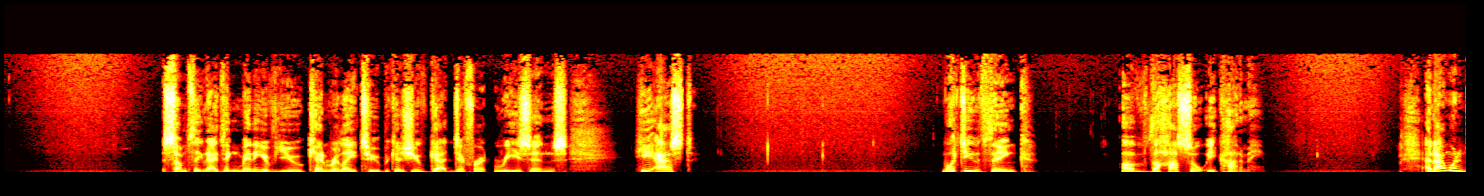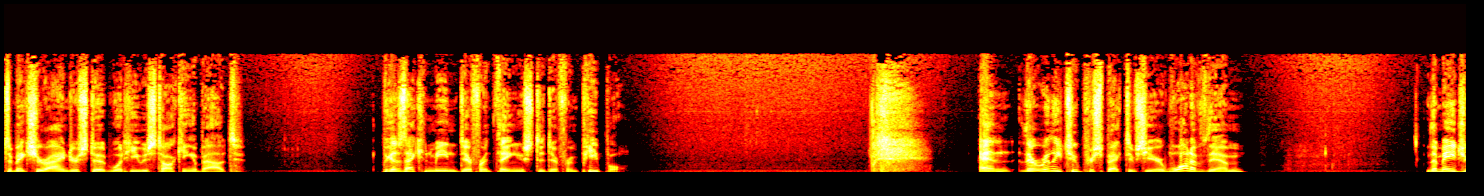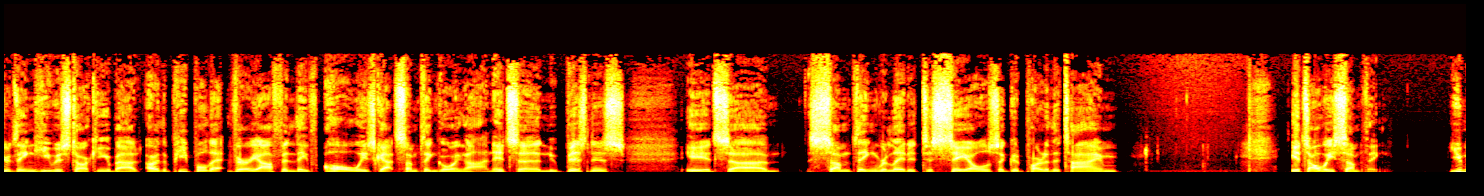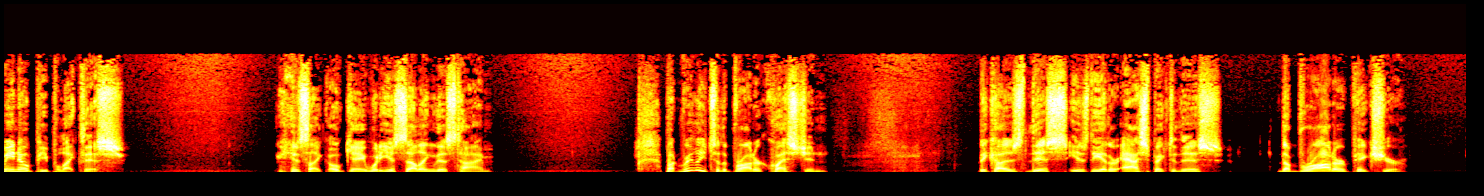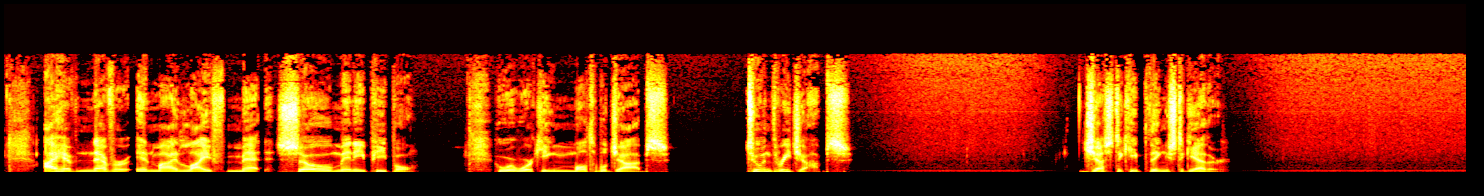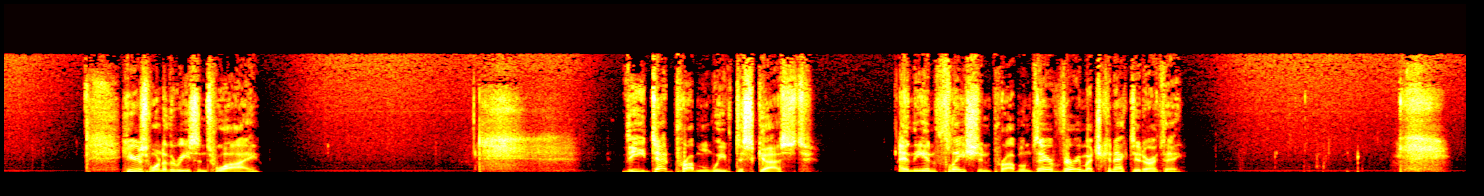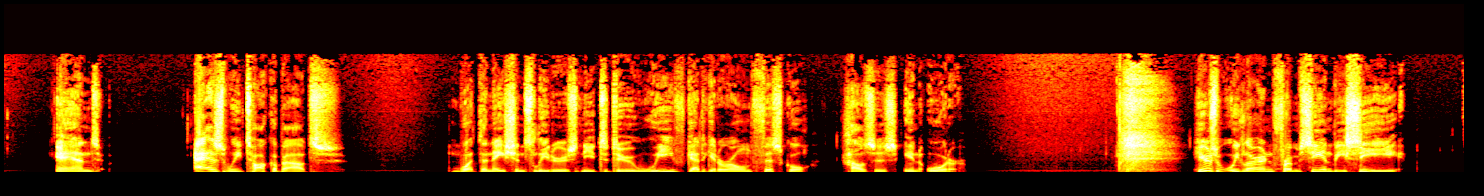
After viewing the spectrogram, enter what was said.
something I think many of you can relate to because you've got different reasons. He asked, What do you think of the hustle economy. And I wanted to make sure I understood what he was talking about because that can mean different things to different people. And there are really two perspectives here. One of them, the major thing he was talking about are the people that very often they've always got something going on. It's a new business, it's uh, something related to sales a good part of the time it's always something. You may know people like this. It's like, okay, what are you selling this time? But really, to the broader question, because this is the other aspect of this, the broader picture. I have never in my life met so many people who are working multiple jobs, two and three jobs, just to keep things together. Here's one of the reasons why. The debt problem we've discussed and the inflation problem, they're very much connected, aren't they? And as we talk about what the nation's leaders need to do, we've got to get our own fiscal houses in order. Here's what we learned from CNBC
